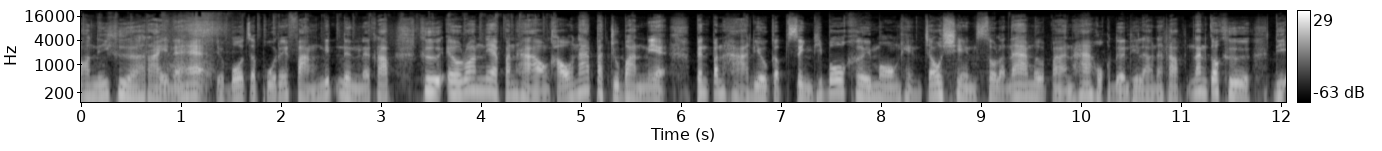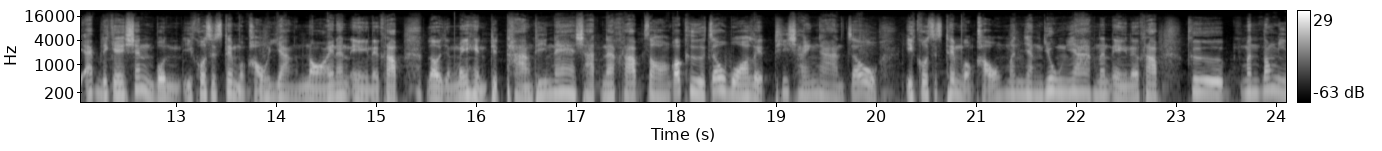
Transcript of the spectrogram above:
ตอนนี้คืออะไรนะฮะเดี๋ยวโบจะพูดให้ฟังนิดหนึงนะครับคือเอรอนเนี่ยปัญหาของเขาหน้าปัจจุบันเนี่ยเป็นปัญหาเดียวกับสิ่งที่โบเคยมองเห็นเจ้าเชนโซลาร่าเมื่อประมาณ 5-6 เดือนที่แล้วนะครับนั่นก็คือ the application บน ecosystem ของเขาอย่างน้อยนั่น่นเองนะครับ เรายังไม่เห็นทิศทางที่แน่ชัดนะครับ 2 ก็คือเจ้า wallet ที่ใช้งานเจ้า ecosystem ของเขา มันยังยุ่งยากนั่นเองนะครับ คือมันต้องมี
